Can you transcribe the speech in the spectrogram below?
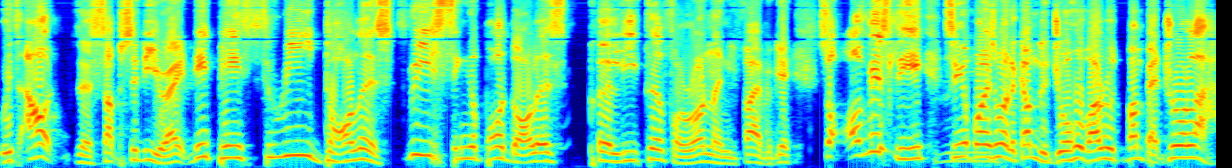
without the subsidy, right, they pay three dollars, three Singapore dollars per liter for RON 95. Okay, so obviously mm. Singaporeans want to come to Johor Bahru to pump petrol lah.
